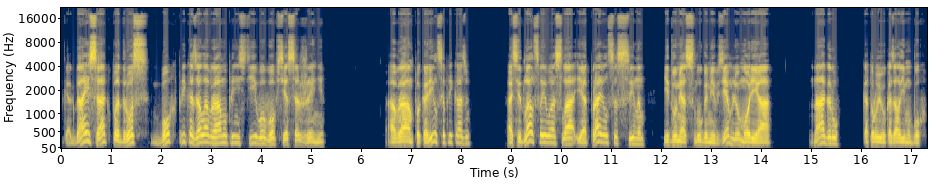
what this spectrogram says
Когда Исаак подрос, Бог приказал Аврааму принести его во все сожжения. Авраам покорился приказу, оседлал своего осла и отправился с сыном и двумя слугами в землю Мориа, на гору, которую указал ему Бог.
